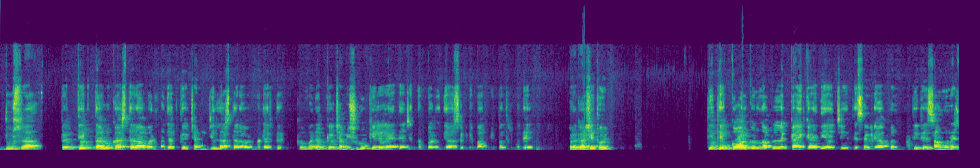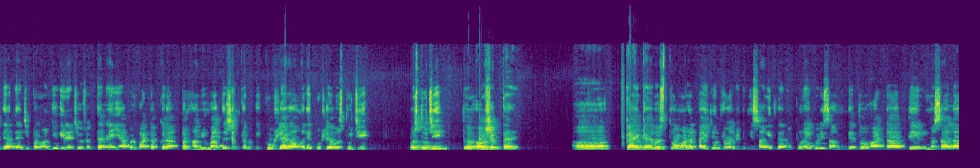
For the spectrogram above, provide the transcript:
दुसरा प्रत्येक तालुका स्तरावर मदत कक्ष आणि जिल्हा स्तरावर मदत मदत कक्ष आम्ही सुरू केलेला आहे. त्याचे नंबर उद्या सगळे बातमीपत्रामध्ये प्रकाशित होईल. तिथे कॉल करून आपल्याला काय काय द्यायचे ते सगळे आपण तिथे सांगूनच द्या. त्याची परवानगी घेण्याची आवश्यकता नाही आपण वाटप करा. पण आम्ही मार्गदर्शन करू की कुठल्या गावामध्ये कुठल्या वस्तूची वस्तूची आवश्यकता आहे. काय काय वस्तू आम्हाला पाहिजे ते ऑलरेडी मी सांगितलं. मी पुन्हा एक वेळी सांगून देतो. आटा तेल मसाला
